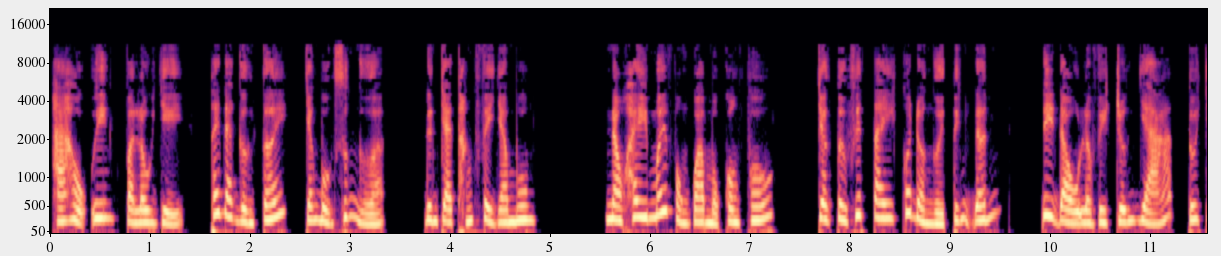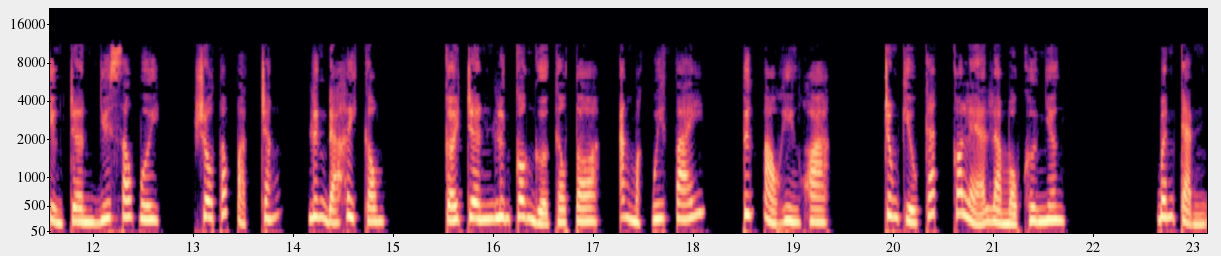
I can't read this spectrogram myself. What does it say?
Hạ hầu uyên và lâu dị thấy đã gần tới, chẳng buồn xuống ngựa, định chạy thẳng về nhà môn nào hay mới vòng qua một con phố chợt từ phía tây có đoàn người tiến đến. Đi đầu là vị trưởng giả tuổi chừng trên dưới 60, râu tóc bạc trắng lưng đã hơi cong. Cởi trên lưng con ngựa cao to ăn mặc quý phái tướng mạo hiền hòa, trong kiểu cách có lẽ là một hương nhân. Bên cạnh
